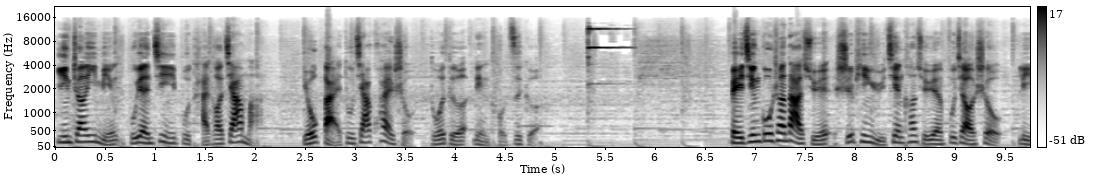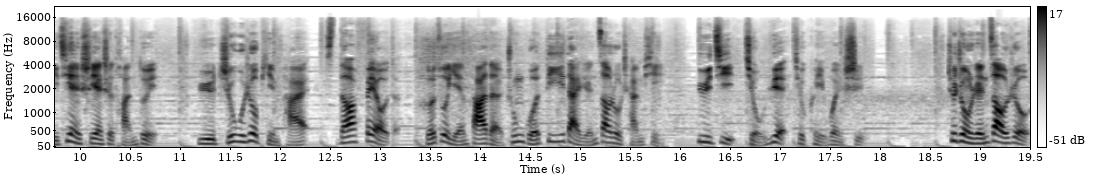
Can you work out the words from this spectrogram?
因张一鸣不愿进一步抬高加码，由百度加快手夺得领投资格。北京工商大学食品与健康学院副教授李健实验室团队与植物肉品牌 Starfield 合作研发的中国第一代人造肉产品，预计九月就可以问世。这种人造肉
